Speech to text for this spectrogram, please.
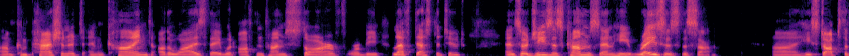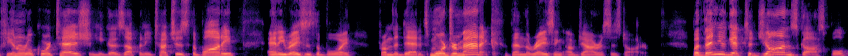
um, compassionate and kind. Otherwise, they would oftentimes starve or be left destitute. And so Jesus comes and he raises the son. Uh, he stops the funeral cortege and he goes up and he touches the body and he raises the boy from the dead. It's more dramatic than the raising of Jairus' daughter. But then you get to John's gospel,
